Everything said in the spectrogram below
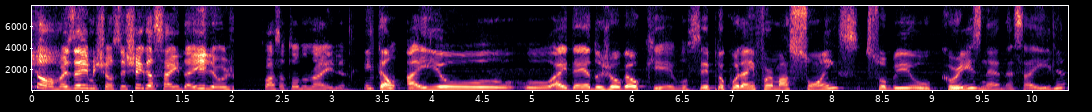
Então, mas aí, Michel, você chega a sair da ilha ou o jogo passa todo na ilha? Então, aí o, o- a ideia do jogo é o quê? Você procurar informações sobre o Chris, né, nessa ilha.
